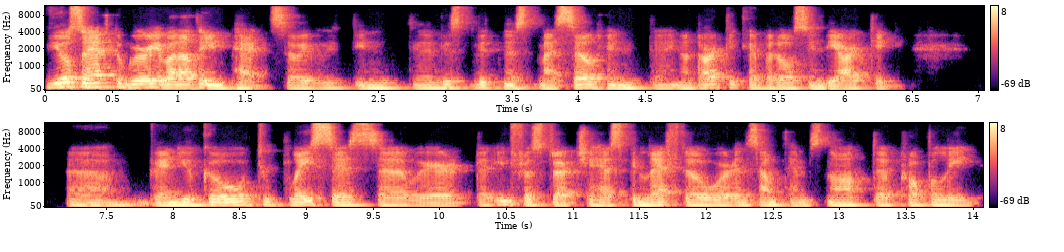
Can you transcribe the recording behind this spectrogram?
we also have to worry about other impacts. So in, in this witnessed myself in, in Antarctica, but also in the Arctic. Um, when you go to places uh, where the infrastructure has been left over and sometimes not uh, properly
